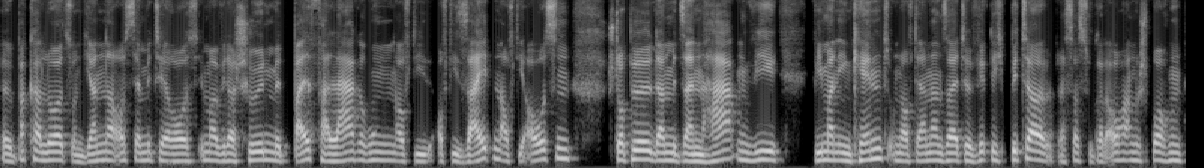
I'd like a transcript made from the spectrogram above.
äh, Baccalords und Janda aus der Mitte heraus immer wieder schön mit Ballverlagerungen auf die, auf die Seiten, auf die Außen. Stoppel dann mit seinen Haken, wie, wie man ihn kennt. Und auf der anderen Seite wirklich bitter, das hast du gerade auch angesprochen,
